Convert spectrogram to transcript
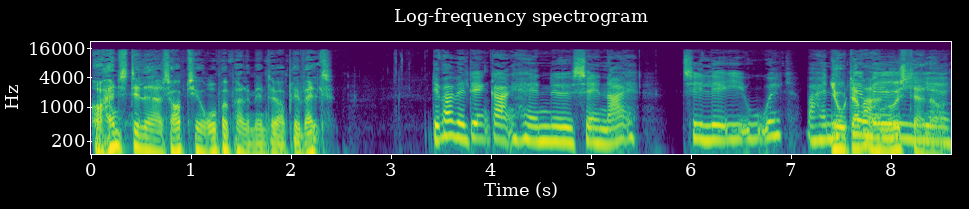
Og han stillede altså op til Europaparlamentet og blev valgt. Det var vel dengang, han øh, sagde nej til EU, ikke? Var han jo, der var han modstander. I, øh,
